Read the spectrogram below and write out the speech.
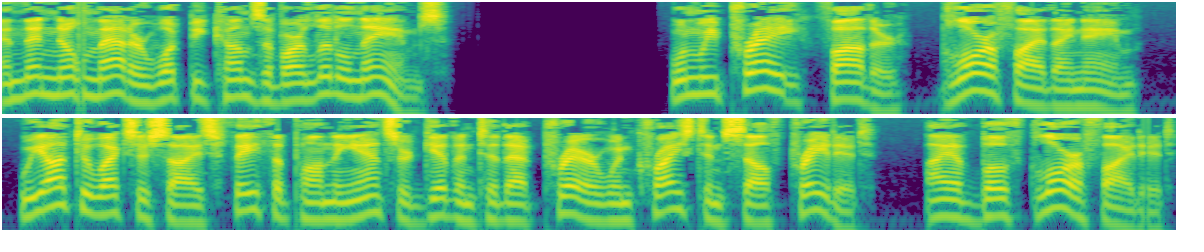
and then no matter what becomes of our little names. When we pray, Father, glorify thy name, we ought to exercise faith upon the answer given to that prayer when Christ himself prayed it I have both glorified it,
